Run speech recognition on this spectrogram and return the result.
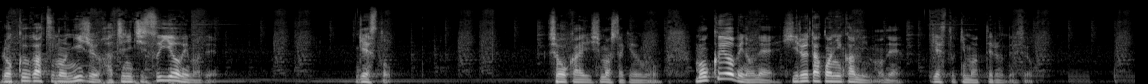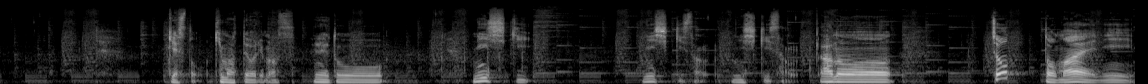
6月の28日水曜日までゲスト紹介しましたけども木曜日のね「昼タコに仮眠」もねゲスト決まってるんですよ。ゲスト決まっております。えっ、ー、と錦錦さん錦さん。あのー、ちょっと前に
